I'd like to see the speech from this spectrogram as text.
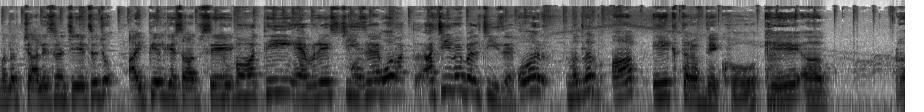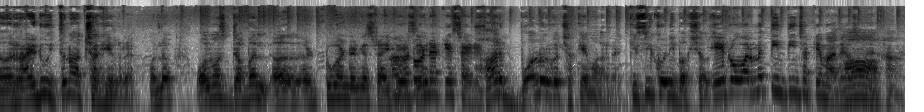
मतलब 40 रन चाहिए थे जो आईपीएल के हिसाब से। बहुत ही एवरेज चीज़ है बहुत अचीवेबल चीज़ है। और मतलब आप एक तरफ़ देखो कि हम्म। राइडू इतना अच्छा खेल रहा है। मतलब ऑलमोस्ट डबल टू हंड्रेड के स्ट्राइक हाँ, रेट 200 के strike से। rate हर बॉलर को छक्के मार रहा है। किसी को नहीं बख्शा। एट ओवर में तीन तीन छक्के मारे हाँ, हाँ।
